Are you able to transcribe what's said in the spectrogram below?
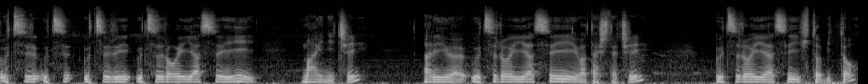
うつうつ移り移ろいやすい毎日あるいは移ろいやすい私たち移ろいやすい人々。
